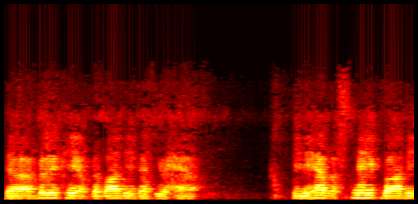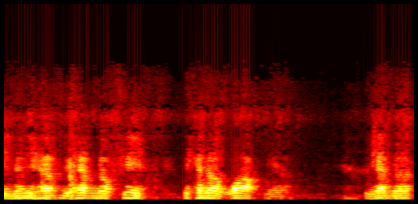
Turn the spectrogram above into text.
the ability of the body that you have. If you have a snake body, then you have you have no feet. You cannot walk. You know. You have the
